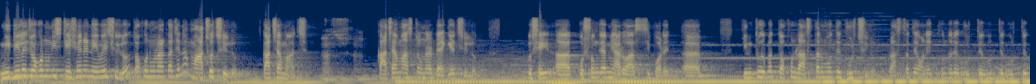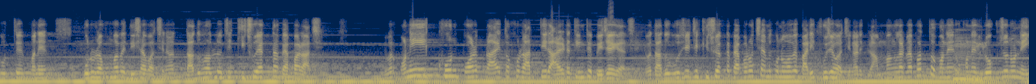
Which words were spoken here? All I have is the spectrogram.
মিডিলে যখন উনি স্টেশনে নেমেছিল তখন ওনার কাছে না মাছও ছিল কাঁচা মাছ। আচ্ছা। কাঁচা মাছটা ওনার ব্যাগে ছিল। তো সেই প্রসঙ্গে আমি আরও আসছি পরে। কিন্তু এবার তখন রাস্তার মধ্যে ঘুরছিল। রাস্তাতে অনেকক্ষণ ধরে ঘুরতে ঘুরতে ঘুরতে ঘুরতে মানে কোনো রকম ভাবে দিশা পাচ্ছে না। দাদু ভাবলো যে কিছু একটা ব্যাপার আছে। এবার অনেকক্ষণ পর প্রায় তখন রাত্রির আড়াইটা তিনটে বেজে গেছে। এবার দাদু বুঝে যে কিছু একটা ব্যাপার হচ্ছে আমি কোনোভাবে বাড়ি খুঁজে পাচ্ছি না। আর গ্রাম বাংলার ব্যাপার তো মানে ওখানে লোকজনও নেই।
